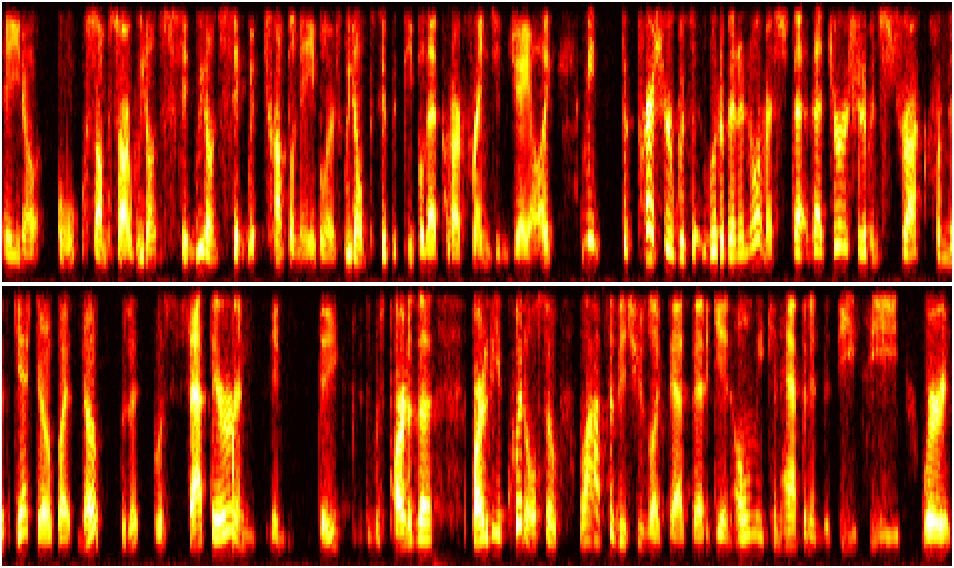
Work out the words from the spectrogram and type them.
You know, so I'm sorry. We don't sit. We don't sit with Trump enablers. We don't sit with people that put our friends in jail. Like, I mean, pressure was would have been enormous. That that juror should have been struck from the get go, but nope, was was sat there and, and they it was part of the part of the acquittal. So lots of issues like that that again only can happen in the D.C. where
